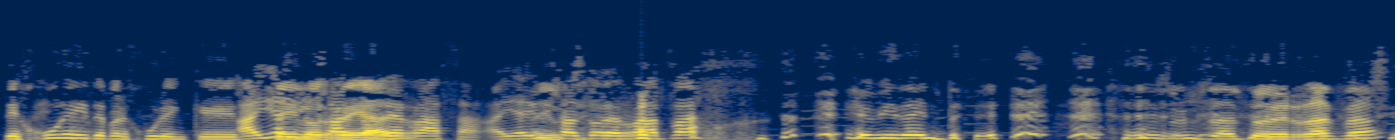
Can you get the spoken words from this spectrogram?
te juren y te perjuren que es Ahí hay un salto real. de raza, ahí hay, Hay un un salto de raza evidente. Es un salto de raza Sí.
